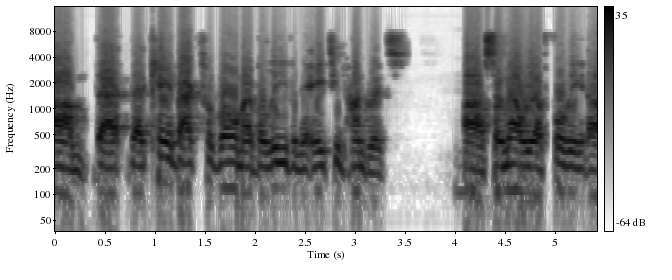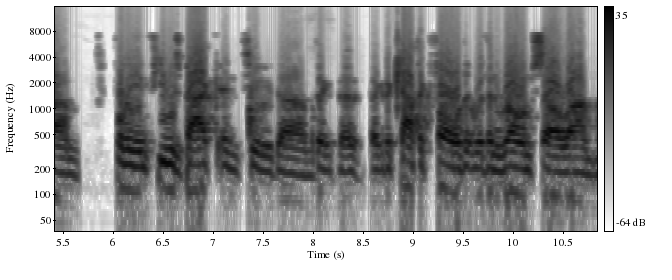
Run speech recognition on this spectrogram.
um, that that came back to Rome, I believe, in the 1800s. Hmm. Uh, so now we are fully um, fully infused back into the the, the, the Catholic fold within Rome. So um,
